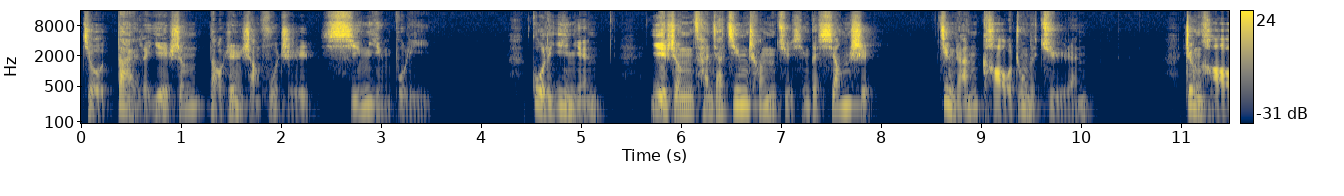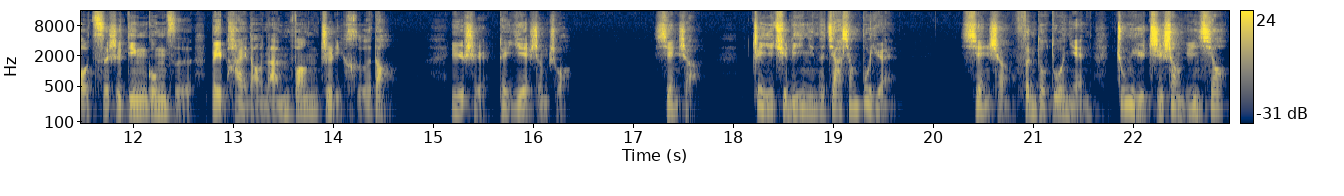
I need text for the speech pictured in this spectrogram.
就带了叶生到任上复职，形影不离。过了一年。叶生参加京城举行的乡试，竟然考中了举人。正好此时丁公子被派到南方治理河道，于是对叶生说：“先生，这一去离您的家乡不远。先生奋斗多年，终于直上云霄，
